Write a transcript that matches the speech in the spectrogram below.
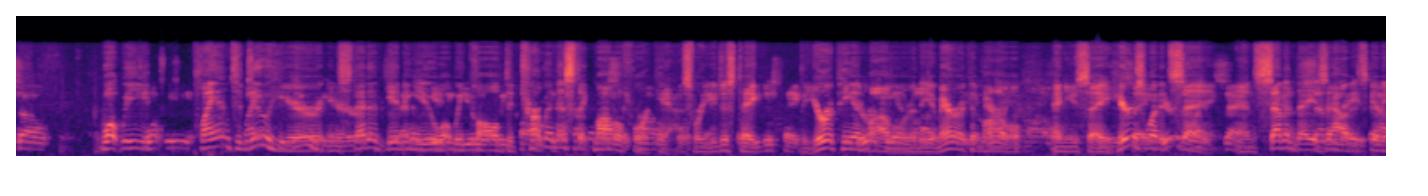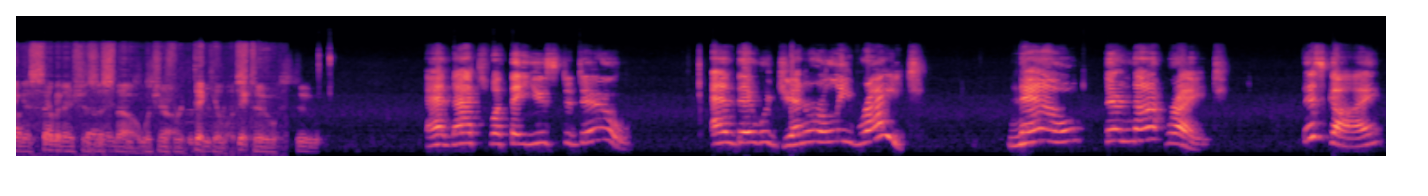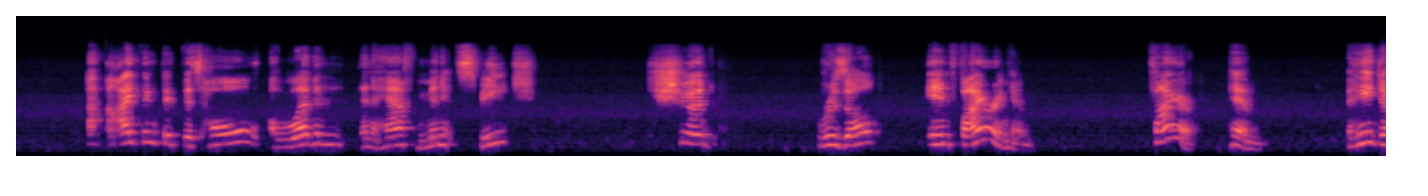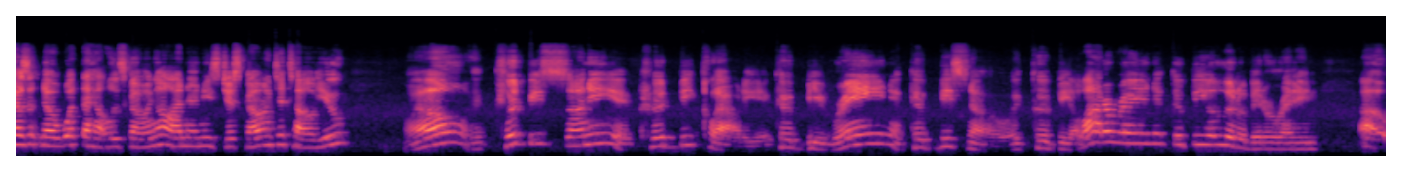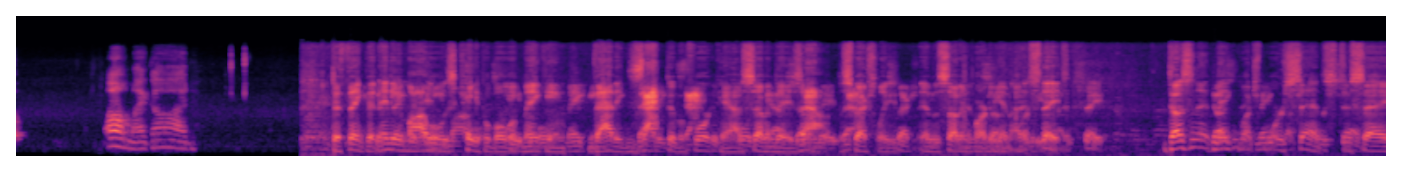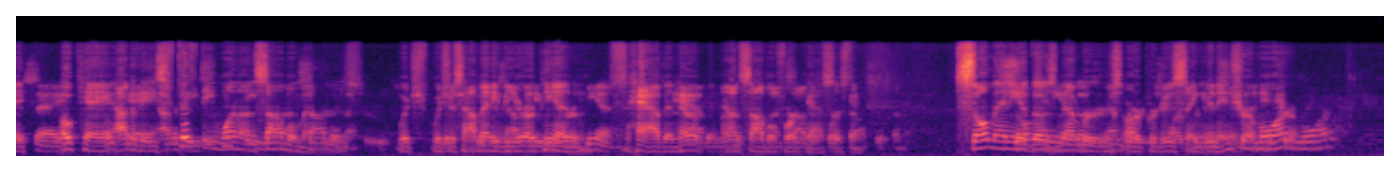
what we, what we plan to plan do here, here, instead of giving you what we call deterministic model forecasts, where you just take the European model or the American model and you say, here's what it's saying, and seven days out it's getting us seven inches of snow, which is ridiculous too. And that's what they used to do. And they were generally right. Now they're not right. This guy I think that this whole 11 and a half minute speech should result in firing him. Fire him. He doesn't know what the hell is going on, and he's just going to tell you Well, it could be sunny, it could be cloudy, it could be rain, it could be snow, it could be a lot of rain, it could be a little bit of rain. Oh, oh my God. To think that any model is capable of making that exact of a forecast seven days out, especially in the southern part of the United States. Doesn't it make much more sense to say, okay, out of these 51 ensemble members, which, which is how many the Europeans have in their ensemble forecast system, so many of those members are producing an inch or more,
